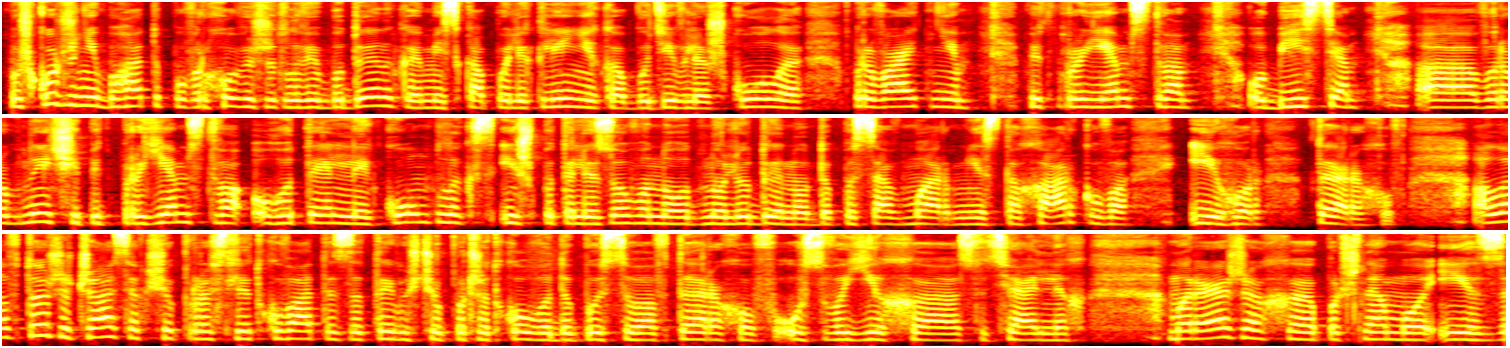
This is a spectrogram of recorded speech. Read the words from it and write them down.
Пошкоджені багатоповерхові житлові будинки, міська поліклініка, будівля школи, приватні підприємства, обійстя, е, виробничі підприємства, готельний комплекс і шпиталізовано одну людину, дописав мер міста Харкова Ігор Терехов. Але в той же час, якщо прослідкувати за тим, що початково дописував Терехов у своїх е, соціальних мережах, е, почнемо із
